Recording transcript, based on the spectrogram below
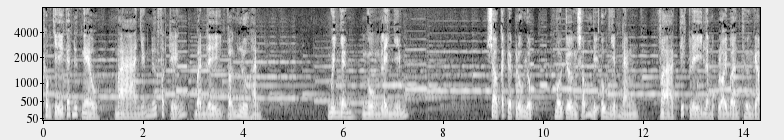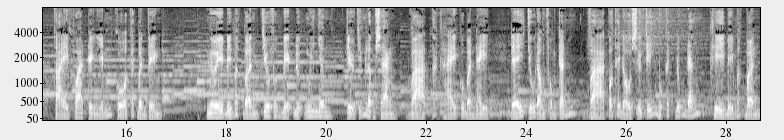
Không chỉ các nước nghèo mà những nước phát triển, bệnh lỵ vẫn lưu hành. Nguyên nhân nguồn lây nhiễm Sau các đợt lũ lụt, môi trường sống bị ô nhiễm nặng và kiết lỵ là một loại bệnh thường gặp tại khoa truyền nhiễm của các bệnh viện. Người bị mắc bệnh chưa phân biệt được nguyên nhân, triệu chứng lâm sàng và tác hại của bệnh này để chủ động phòng tránh và có thái độ xử trí một cách đúng đắn khi bị mắc bệnh.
